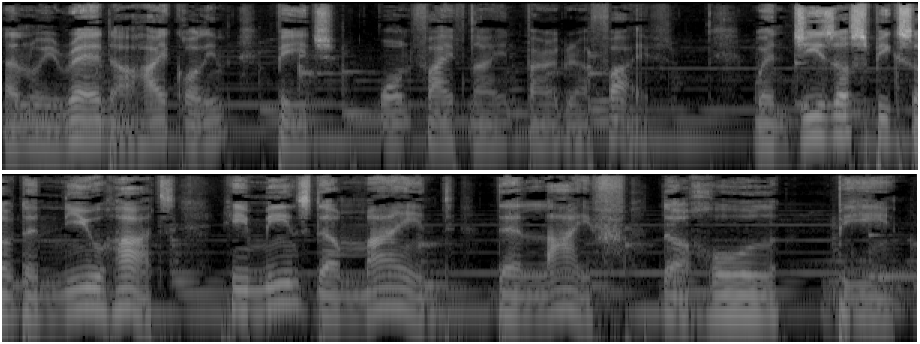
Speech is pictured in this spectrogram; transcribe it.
And we read our high calling, page 159, paragraph 5. When Jesus speaks of the new heart, he means the mind, the life, the whole being.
